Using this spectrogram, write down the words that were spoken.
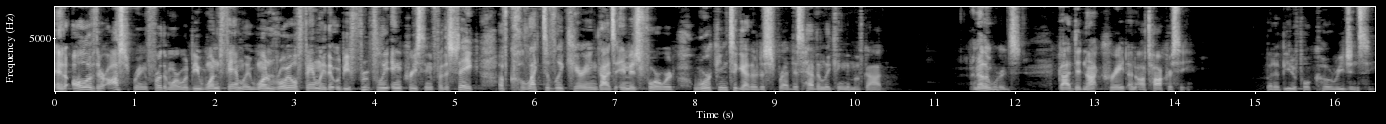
And all of their offspring, furthermore, would be one family, one royal family that would be fruitfully increasing for the sake of collectively carrying God's image forward, working together to spread this heavenly kingdom of God. In other words, God did not create an autocracy, but a beautiful co-regency.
